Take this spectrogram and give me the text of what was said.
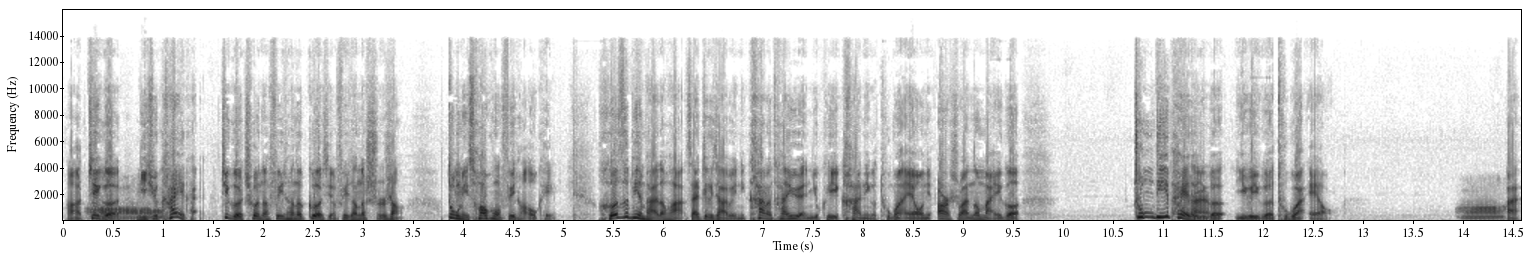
啊，这个哦你去开一开，这个车呢非常的个性，非常的时尚，动力操控非常 OK。合资品牌的话，在这个价位，你看了探岳，你就可以看那个途观 L，你二十万能买一个中低配的一个、一个一个途观 L，哦，哎，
